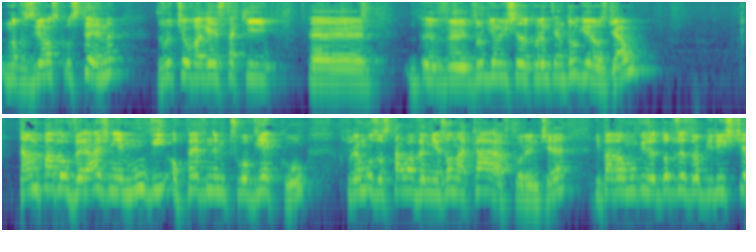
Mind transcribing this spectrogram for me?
no w związku z tym zwróćcie uwagę, jest taki e, w drugim liście do Koryntian, drugi rozdział. Tam Paweł wyraźnie mówi o pewnym człowieku, któremu została wymierzona kara w Koryncie, i Paweł mówi, że dobrze zrobiliście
